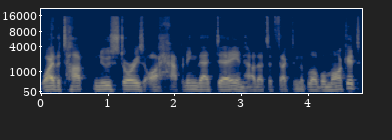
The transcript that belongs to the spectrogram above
why the top news stories are happening that day and how that's affecting the global market.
